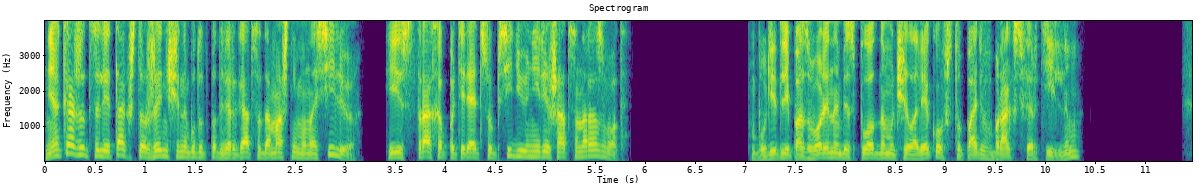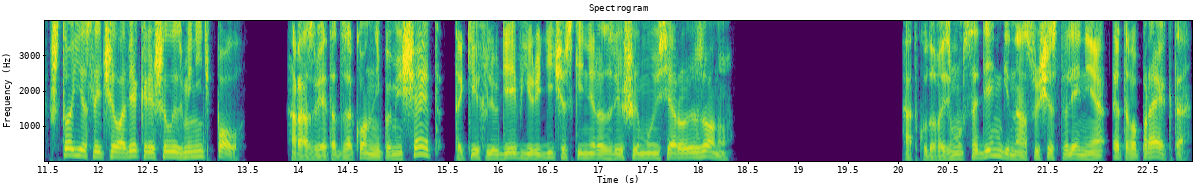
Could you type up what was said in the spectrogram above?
Не окажется ли так, что женщины будут подвергаться домашнему насилию и из страха потерять субсидию не решаться на развод? Будет ли позволено бесплодному человеку вступать в брак с фертильным? Что, если человек решил изменить пол? Разве этот закон не помещает таких людей в юридически неразрешимую серую зону? Откуда возьмутся деньги на осуществление этого проекта?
